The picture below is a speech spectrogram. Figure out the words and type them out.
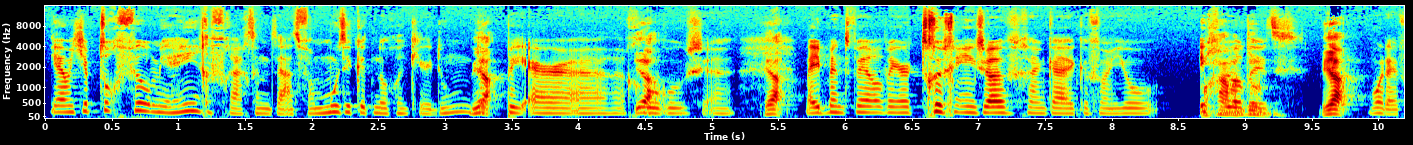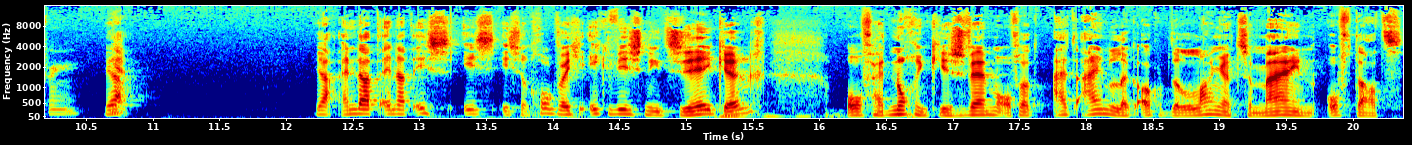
Ja, want je hebt toch veel om je heen gevraagd inderdaad. Van, moet ik het nog een keer doen? Ja. PR-goeroes. eh Ja, Maar je bent wel weer terug in jezelf gaan kijken van... joh, ik wil dit. ja, Whatever. Ja. ja. En dat, en dat is, is, is een gok. Weet je, ik wist niet zeker of het nog een keer zwemmen, of dat uiteindelijk ook op de lange termijn, of dat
